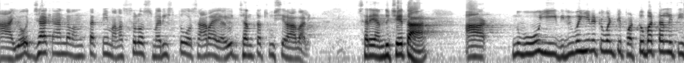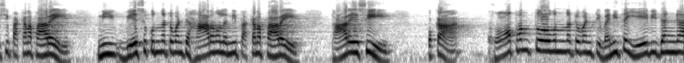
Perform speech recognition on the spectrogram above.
ఆ అయోధ్యాకాండం అంతటినీ మనస్సులో స్మరిస్తూ ఓసారి ఆ అయోధ్య అంతా చూసి రావాలి. సరే అందుచేత ఆ నువ్వు ఈ విలువైనటువంటి పట్టుబట్టల్ని తీసి పక్కన పారేయి. నీ వేసుకున్నటువంటి హారములన్నీ పక్కన పారేయి. పారేసి ఒక కోపంతో ఉన్నటువంటి వనిత ఏ విధంగా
